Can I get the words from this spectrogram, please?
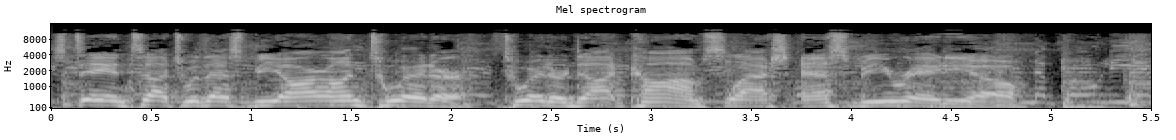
Stay in touch with SBR on Twitter, twitter.com slash SBRadio. Napoleon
